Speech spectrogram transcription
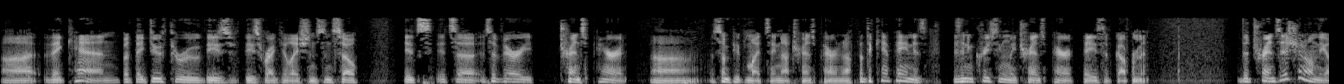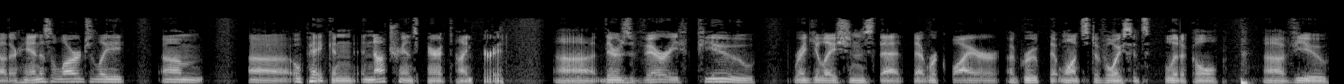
uh, they can, but they do through these these regulations, and so it's it's a it's a very transparent. Uh, some people might say not transparent enough, but the campaign is is an increasingly transparent phase of government. The transition, on the other hand, is a largely um, uh, opaque and, and, not transparent time period. Uh, there's very few regulations that, that require a group that wants to voice its political uh, view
